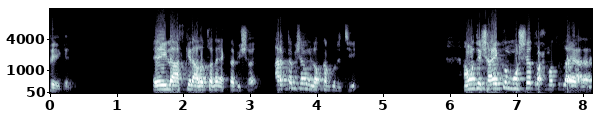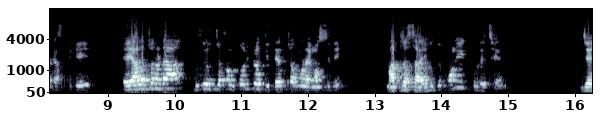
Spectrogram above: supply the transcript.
হয়ে গেল। এই হলো আজকের আলোচনার একটা বিষয়। আর একটা বিষয় আমি লক্ষ্য করেছি। আমাদের শাহেক মোর্শেদ রহমতুল্লাহ আলার কাছ থেকে এই আলোচনাটা হুজুর যখন তরবিয়ত দিতেন চরমনায় মসজিদে, মাদ্রাসায় হুজুর অনেক বলেছেন যে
